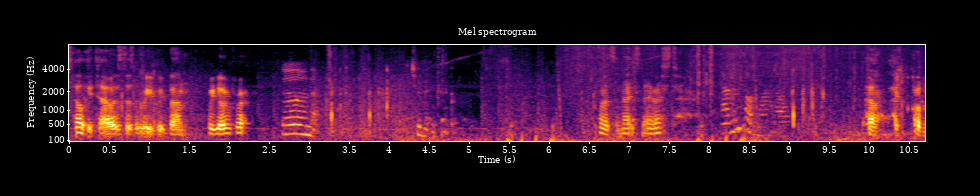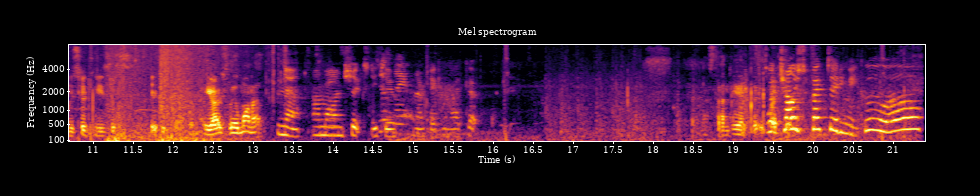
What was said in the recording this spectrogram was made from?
Salty Towers does the reboot ban. We going for it? Uh, no. Too many. Where's the next nearest? Adam's on one health. Oh, I probably shouldn't use this. Are you actually on it? No, I'm on 62, and I'm taking my cut. I stand here. but it's Wait, Charlie's spectating me. Cool. Oh,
